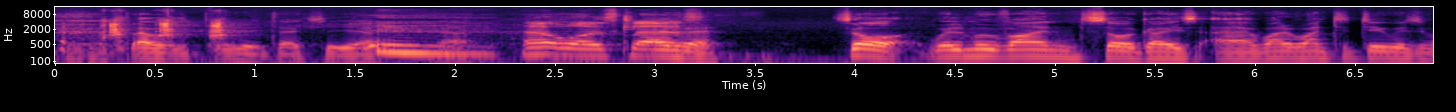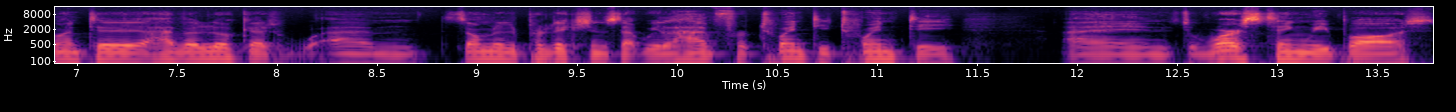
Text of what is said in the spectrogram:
that was brilliant, actually. Yeah. yeah. That was class. Anyway, so we'll move on. So, guys, uh, what I want to do is I want to have a look at um, some of the predictions that we'll have for 2020 and the worst thing we bought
